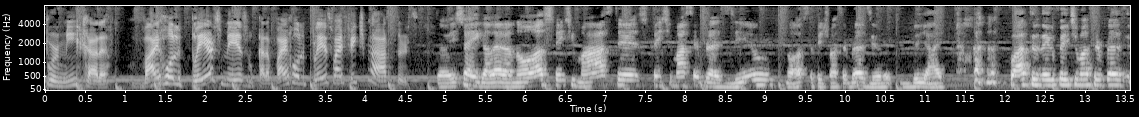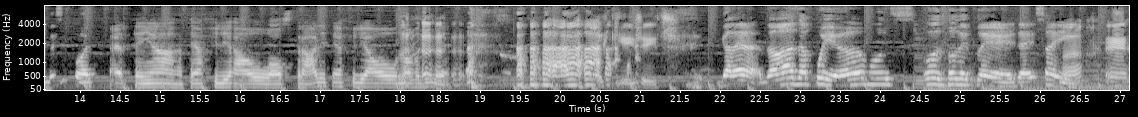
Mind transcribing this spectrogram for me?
Por mim, cara, vai roleplayers mesmo, cara. Vai roleplayers, vai Fate Masters. Então é isso aí, galera. Nós, Fate Masters, Fate Master Brasil. Nossa, Fate Master Brasil, né? BI. Quatro nego Fate Master Brasil, não se pode. É, tem a, tem a filial Austrália e tem a filial Nova Guiné. ok, gente. Galera, nós apoiamos os roleplayers, é isso aí. Ah, é.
